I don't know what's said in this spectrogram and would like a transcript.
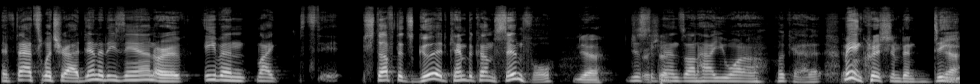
if that's what your identity's in or if even like stuff that's good can become sinful, yeah. just for sure. depends on how you want to look at it. Me and Christian been deep. Yeah.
